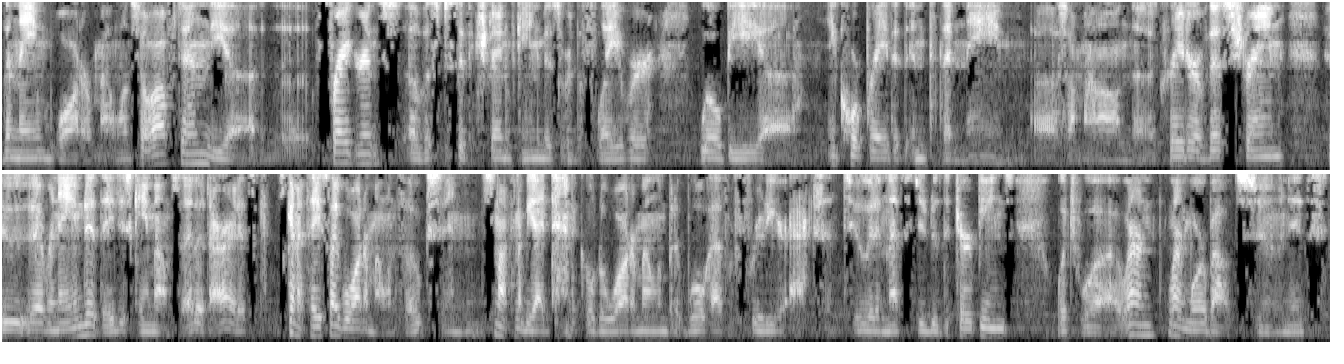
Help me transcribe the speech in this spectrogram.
the name watermelon. So often the, uh, the fragrance of a specific strain of cannabis or the flavor will be uh, incorporated into the name uh, somehow. And the creator of this strain, whoever named it, they just came out and said it. All right, it's it's going to taste like watermelon, folks, and it's not going to be identical to watermelon, but it will have a fruitier accent to it, and that's due to the terpenes, which we'll uh, learn learn more about soon. It's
